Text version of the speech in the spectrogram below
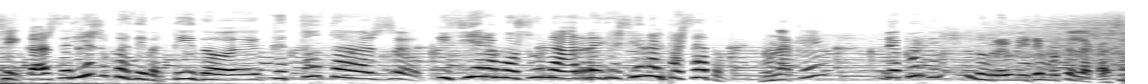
Chicas, sería súper divertido eh, que todas eh, hiciéramos una regresión al pasado. ¿Una qué? De acuerdo, nos reuniremos en la casa.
